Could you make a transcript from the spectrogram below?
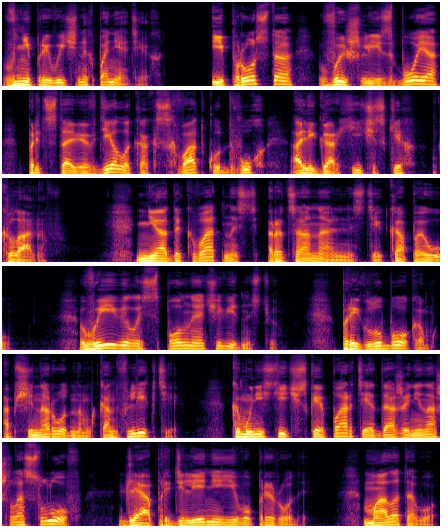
в непривычных понятиях и просто вышли из боя, представив дело как схватку двух олигархических кланов. Неадекватность рациональности КПУ выявилась с полной очевидностью. При глубоком общенародном конфликте коммунистическая партия даже не нашла слов для определения его природы. Мало того,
